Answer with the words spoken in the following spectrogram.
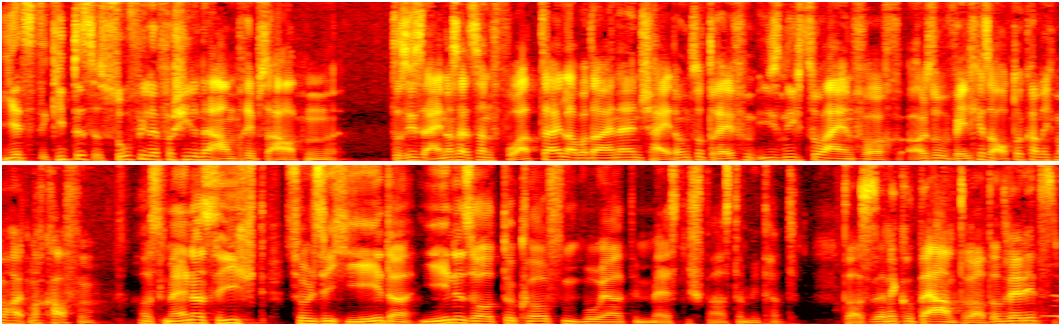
Jetzt gibt es so viele verschiedene Antriebsarten. Das ist einerseits ein Vorteil, aber da eine Entscheidung zu treffen, ist nicht so einfach. Also welches Auto kann ich mir heute noch kaufen? Aus meiner Sicht soll sich jeder jenes Auto kaufen, wo er den meisten Spaß damit hat. Das ist eine gute Antwort. Und wenn, jetzt,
